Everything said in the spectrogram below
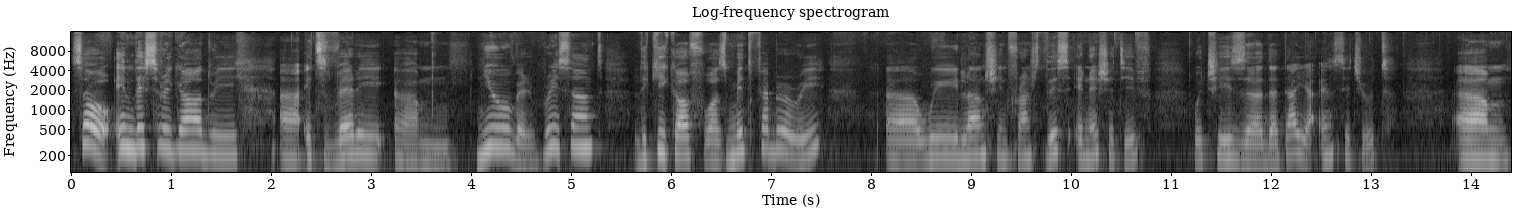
So in this regard, we, uh, it's very um, new, very recent. The kickoff was mid-February. Uh, we launched in France this initiative, which is uh, the Dataia Institute, um,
